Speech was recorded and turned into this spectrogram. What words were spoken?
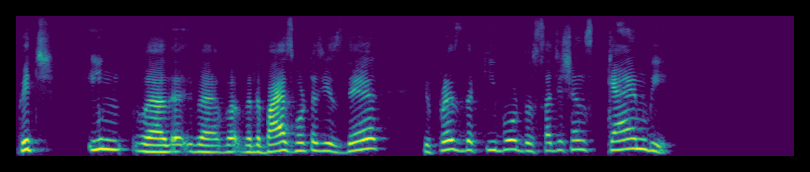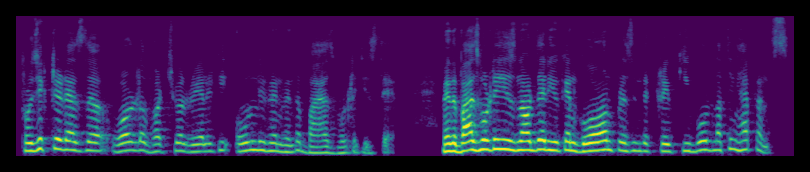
which in uh, the, uh, when the bias voltage is there, you press the keyboard, those suggestions can be projected as the world of virtual reality only when, when the bias voltage is there. When the bias voltage is not there, you can go on pressing the keyboard, nothing happens.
